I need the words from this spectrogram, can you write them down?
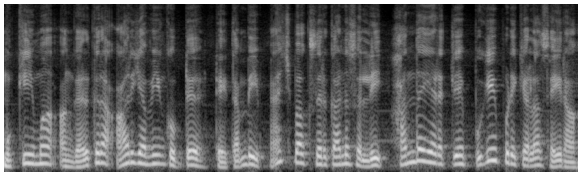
முக்கியமா அங்க இருக்கிற ஆர்யாவையும் கூப்பிட்டு டேய் தம்பி மேட்ச் பாக்ஸ் இருக்கான்னு சொல்லி அந்த இடத்துலயே புகைப்பிடிக்கலாம் செய்யறான்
